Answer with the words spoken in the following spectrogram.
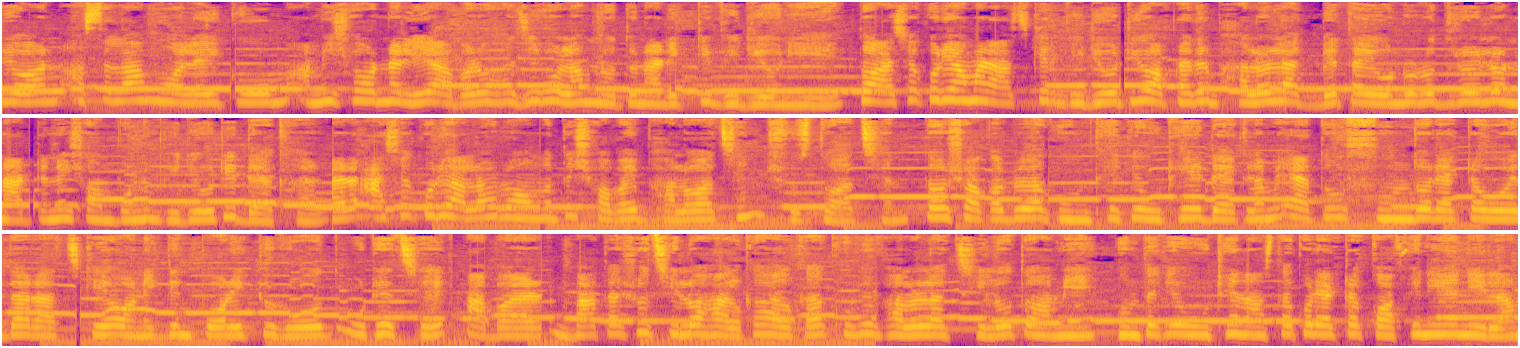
এভরিওয়ান, আসসালামু আলাইকুম। আমি স্বর্ণালী, আবারও হাজির হলাম নতুন আরেকটি ভিডিও নিয়ে। তো আশা করি আমার আজকের ভিডিওটিও আপনাদের ভালো লাগবে, তাই অনুরোধ রইল না টেনে সম্পূর্ণ ভিডিওটি দেখার। আর আশা করি আল্লাহর রহমতে সবাই ভালো আছেন, সুস্থ আছেন। তো সকালবেলা ঘুম থেকে উঠে দেখলাম এত সুন্দর একটা ওয়েদার আজকে। অনেকদিন পর একটু রোদ উঠেছে, আবার বাতাসও ছিল হালকা হালকা, খুবই ভালো লাগছিল। তো আমি ঘুম থেকে উঠে নাস্তা করে একটা কফি নিয়ে নিলাম,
